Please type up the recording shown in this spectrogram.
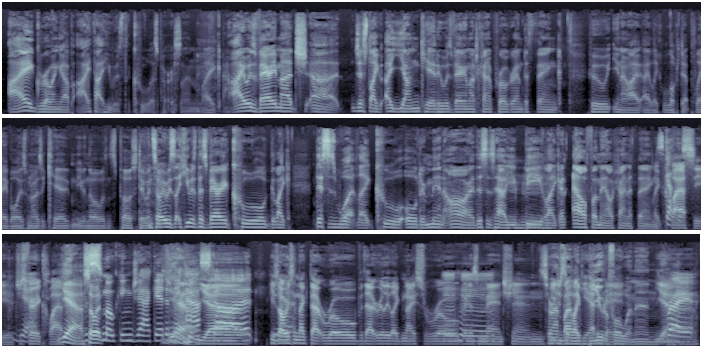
I, growing up, I thought he was the coolest person. Like, I was very much uh, just like a young kid who was very much kind of programmed to think. Who you know, I, I like looked at Playboys when I was a kid, even though I wasn't supposed to. And so it was like he was this very cool, like this is what like cool older men are. This is how you be Mhm. like an alpha male kind of thing. like got this- classy. Just yeah. very classy. Yeah, The so it- smoking jacket and Yeah. the ascot. Yeah. He's always in like that robe, that really like nice robe in his Mhm. mansion. Surrounded by looked like he had it beautiful women. Yeah. Right.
